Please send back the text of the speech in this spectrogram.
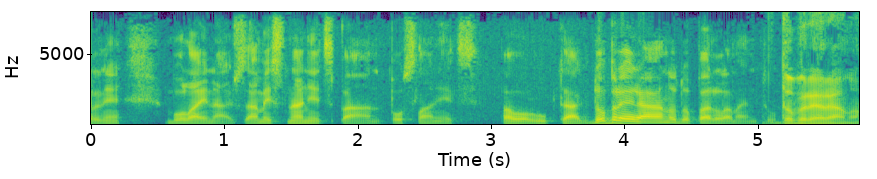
šaškárne bol aj náš zamestnanec, pán poslanec Pavol Lupták. Dobré ráno do parlamentu. Dobré ráno.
